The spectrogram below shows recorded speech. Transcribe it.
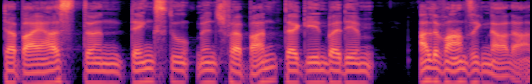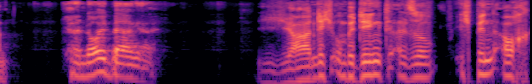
dabei hast, dann denkst du, Mensch, Verband, da gehen bei dem alle Warnsignale an. Herr Neuberger. Ja, nicht unbedingt. Also ich bin auch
